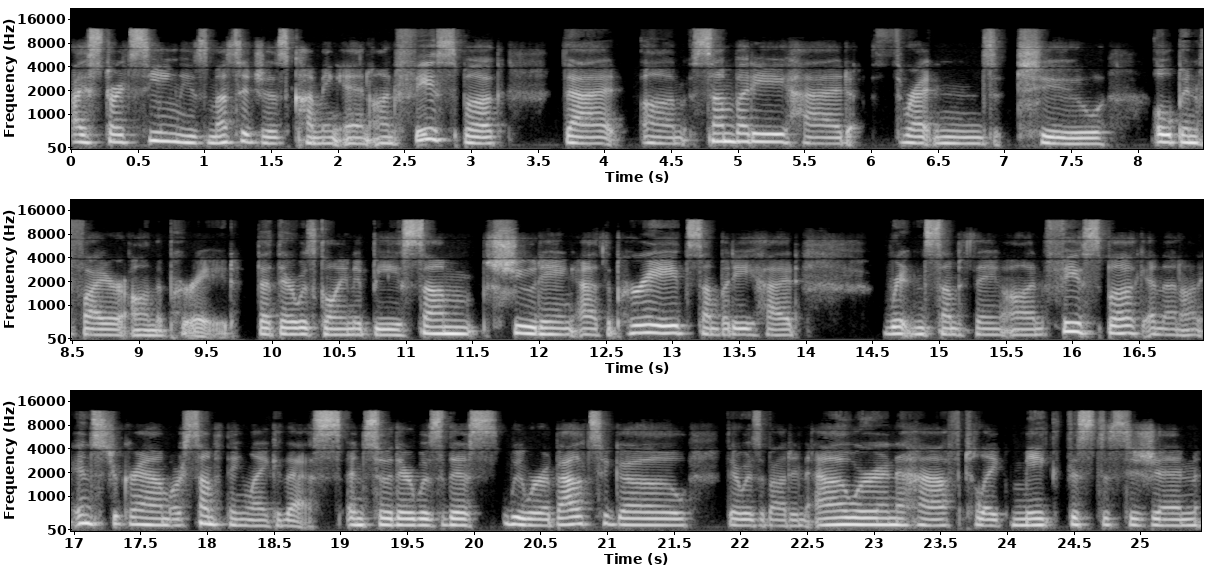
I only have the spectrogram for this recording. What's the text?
i start seeing these messages coming in on facebook that um, somebody had threatened to open fire on the parade that there was going to be some shooting at the parade somebody had written something on Facebook and then on Instagram or something like this. And so there was this, we were about to go. There was about an hour and a half to like make this decision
